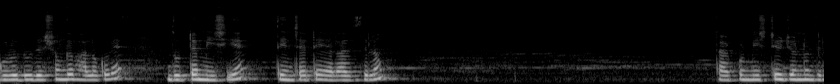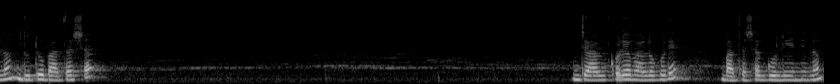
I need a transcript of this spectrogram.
গুঁড়ো দুধের সঙ্গে ভালো করে দুধটা মিশিয়ে তিন চারটে এলাচ দিলাম। তারপর মিষ্টির জন্য দিলাম দুটো বাতাসা। জাল করে ভালো করে বাতাসা গলিয়ে নিলাম।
